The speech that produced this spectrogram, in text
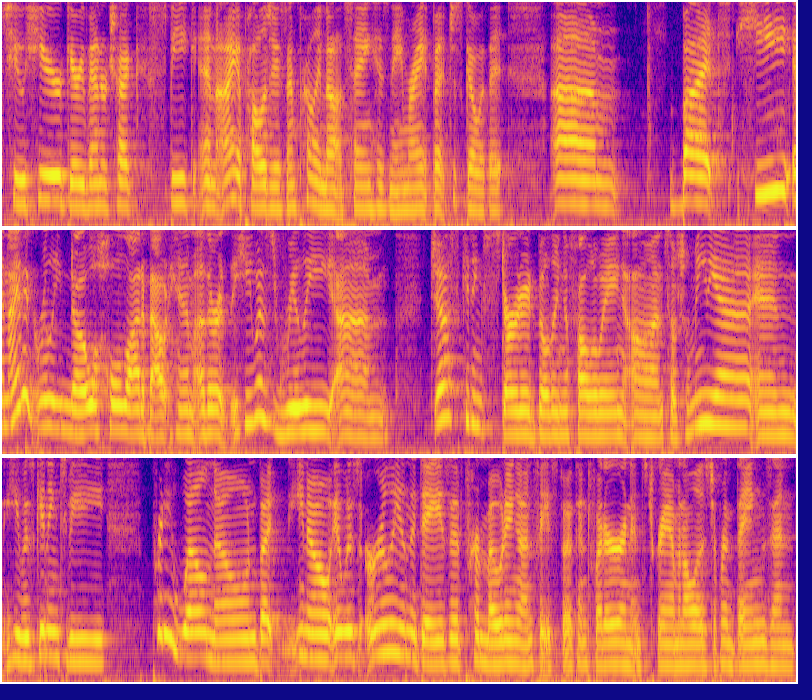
to hear Gary Vaynerchuk speak, and I apologize, I'm probably not saying his name right, but just go with it. Um, but he and I didn't really know a whole lot about him. Other he was really um, just getting started building a following on social media, and he was getting to be pretty well known. But you know, it was early in the days of promoting on Facebook and Twitter and Instagram and all those different things, and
